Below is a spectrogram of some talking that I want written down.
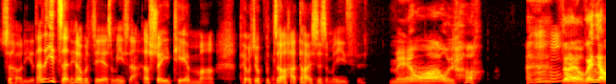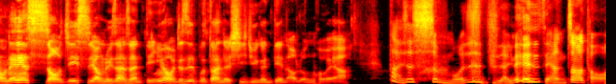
是合理的，但是一整天都不接，什么意思啊？要睡一天吗？对我就不知道他到底是什么意思。没有啊，我就，对我跟你讲，我那天手机使用率真的是很低，因为我就是不断的戏剧跟电脑轮回啊。到底是什么日子啊？你那天是怎样撞到头，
